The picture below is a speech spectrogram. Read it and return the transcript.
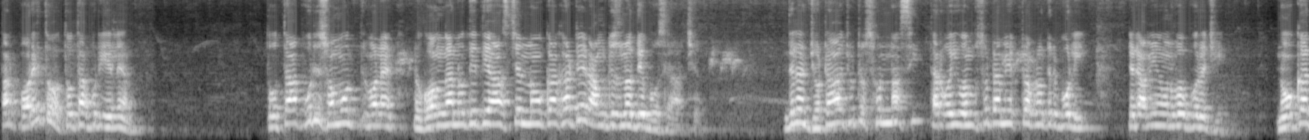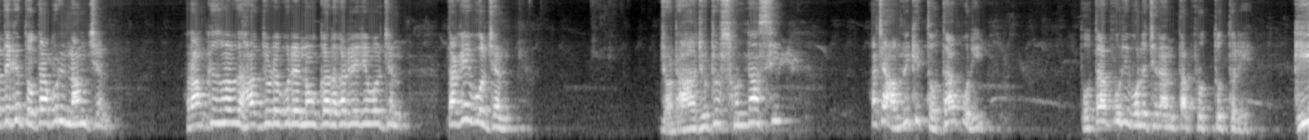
তারপরে তো তোতাপুরি এলেন। তোতাপুরি সমুদ্র মানে গঙ্গা নদী দিয়ে আসছেন নৌকা ঘাটে, রামকৃষ্ণ রামকৃষ্ণদেব বসে আছেন। দেখলেন জটাজুটো সন্ন্যাসী, তার ওই অংশটা আমি একটু আপনাদের বলি, যেটা আমি অনুভব করেছি। নৌকা থেকে তোতাপুরি নামছেন। রামকৃষ্ণদেব হাত জোড়ে করে নৌকা ঘাটে যে বলছেন, তাকেই বলছেন, জটাজুটো সন্ন্যাসী? আচ্ছা আপনি কি তোতাপুরি? তোতাপুরি বলেছিলেন তার প্রত্যুত্তরে, কি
